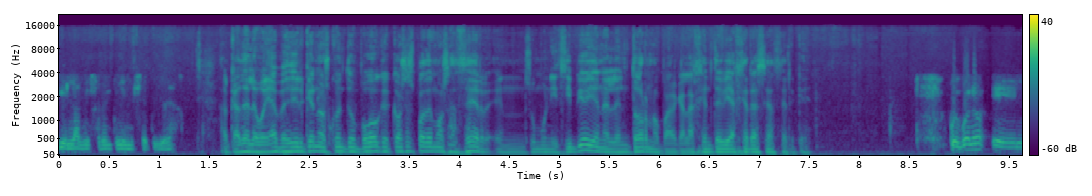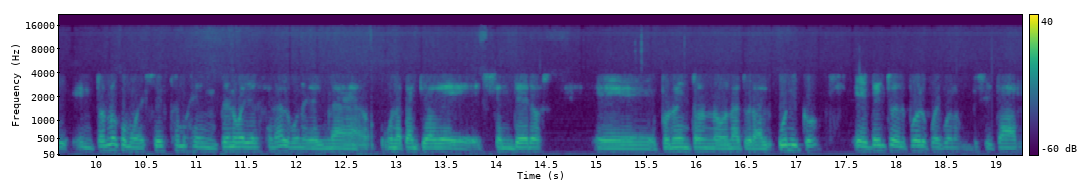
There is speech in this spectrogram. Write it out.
y en las diferentes iniciativas. Alcalde, le voy a pedir que nos cuente un poco qué cosas podemos hacer en su municipio y en el entorno para que la gente viajera se acerque. Pues bueno, el entorno, como decía, estamos en pleno Valle del General, bueno, hay una, una cantidad de senderos eh, por un entorno natural único. Eh, dentro del pueblo, pues bueno, visitar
